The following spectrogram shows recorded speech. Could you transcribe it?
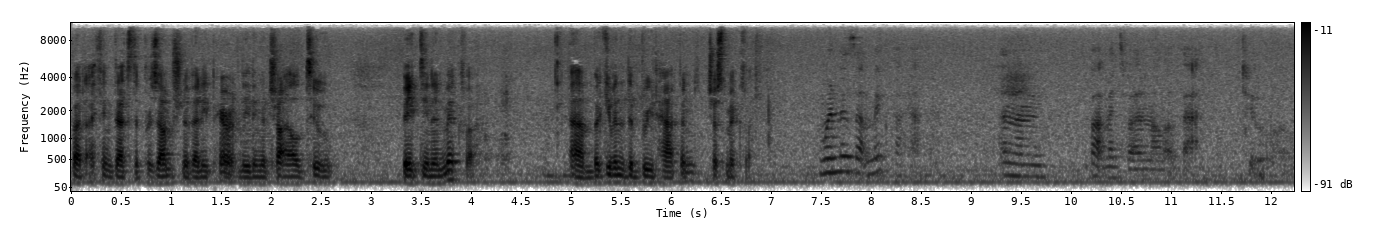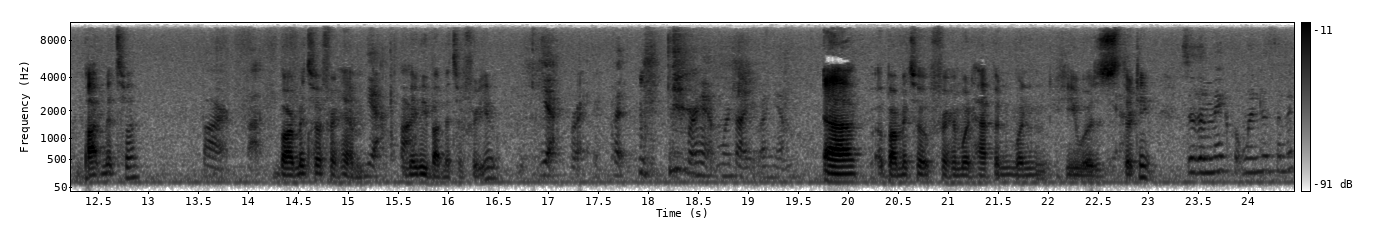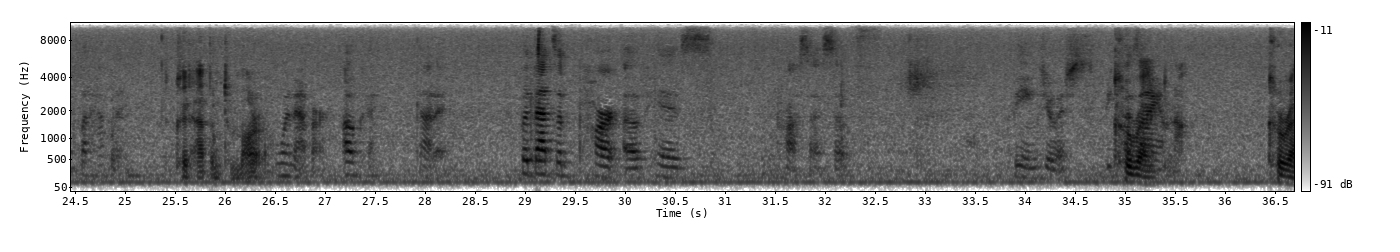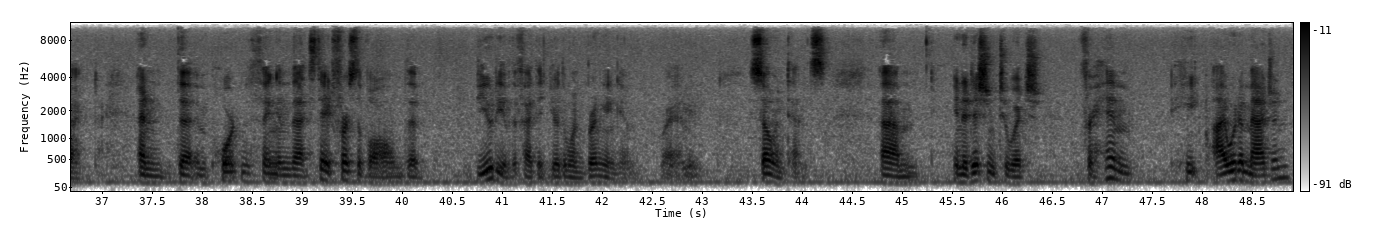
But I think that's the presumption of any parent leading a child to Beit Din and mikvah. Um, but given that the brit happened, just mikvah. When does that mikvah happen? And then bat mitzvah and all of that too. Bat mitzvah? Bar, bat. Bar mitzvah for him. Yeah, bar. Maybe bat mitzvah for you. Yeah, right. But for him, we're talking about him. Uh, a bar mitzvah for him would happen when he was Yeah. 13. So the mikvah, when does the mikvah happen? Could happen tomorrow. Whenever. Okay, got it. But that's a part of his process of being Jewish because Correct. I am not. Correct. And the important thing in that state, first of all, the beauty of the fact that you're the one bringing him, right? I mean, so intense. Um, in addition to which, for him, he, I would imagine,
